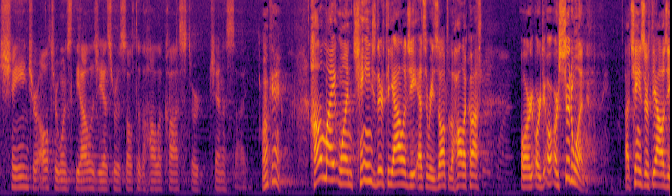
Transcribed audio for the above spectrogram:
change or alter one's theology as a result of the Holocaust or genocide? Okay. How might one change their theology as a result of the Holocaust, or, or, or should one? Uh, change their theology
